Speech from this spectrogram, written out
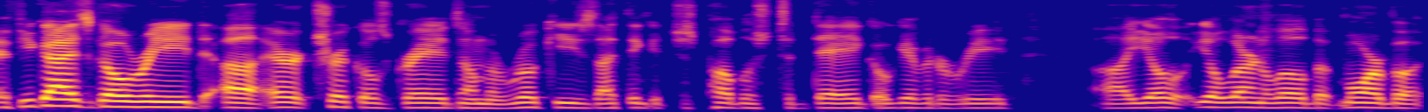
if you guys go read uh, Erick Trickel's grades on the rookies, I think it just published today. Go give it a read. Uh, you'll you'll learn a little bit more. But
